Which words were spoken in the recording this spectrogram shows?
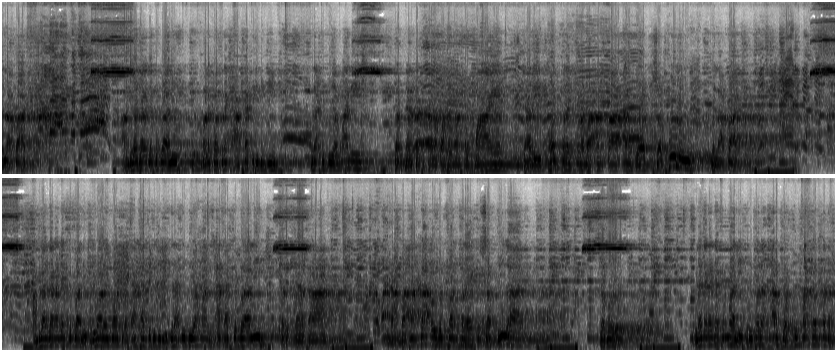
8. Ambil aja kembali, oleh kontrak, angkat tinggi-tinggi. Gerak itu yang manis, ternyata kesalahpahaman pemain dari kontrak menambah angka Arbon 10 8 ambil aja kembali. Terima oleh kontrak. Angkat tinggi-tinggi. Gerak itu yang manis. Angkat kembali. Ternyata menambah angka untuk kontrak 9 10 belajar aja kembali terima oleh Arbon umpan tengah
